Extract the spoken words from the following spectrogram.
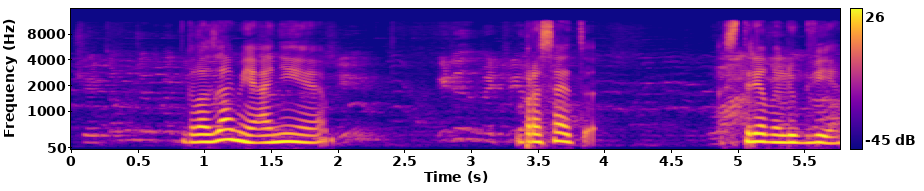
Chaitanya Charitamrita, Глазами они бросают стрелы любви.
